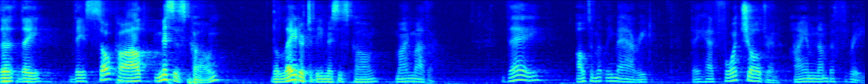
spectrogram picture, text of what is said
the, the, the so called Mrs. Kohn, the later to be Mrs. Kohn, my mother. They ultimately married. They had four children. I am number three.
